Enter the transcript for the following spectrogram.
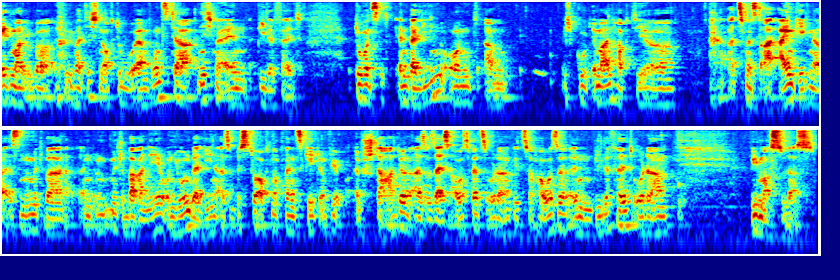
reden mal über, über dich noch. Du ähm, wohnst ja nicht mehr in Bielefeld. Du wohnst in Berlin und ähm, ich gut, immerhin habt ihr zumindest ein Gegner ist in unmittelbarer, in unmittelbarer Nähe Union Berlin. Also bist du auch noch, wenn es geht, irgendwie im Stadion, also sei es auswärts oder irgendwie zu Hause in Bielefeld oder wie machst du das?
